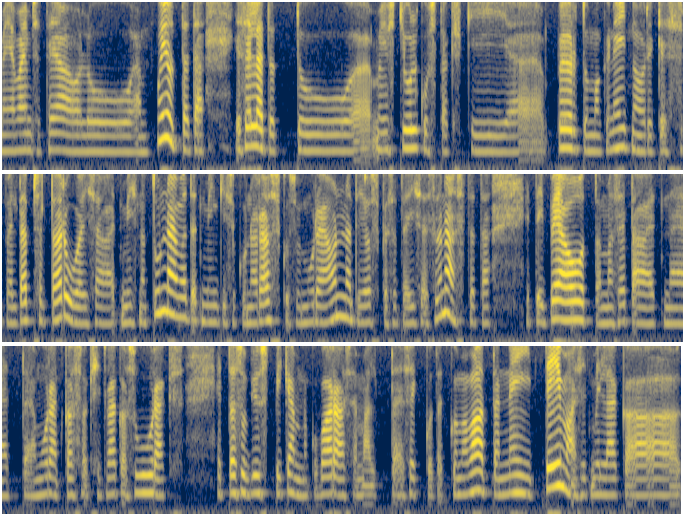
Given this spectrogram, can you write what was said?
meie vaimset heaolu mõjutada. Ja selle tõttu tõttu äh, me just julgustakski äh, pöörduma ka neid noori, kes veel täpselt aru ei saa, et mis nad tunnevad, et mingisugune raskus või mure on, nad ei oska seda ise sõnastada, et ei pea ootama seda, et need mured kasvaksid väga suureks, et tasub just pigem nagu varasemalt äh, sekkuda, et kui ma vaatan neid teemasid, millega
